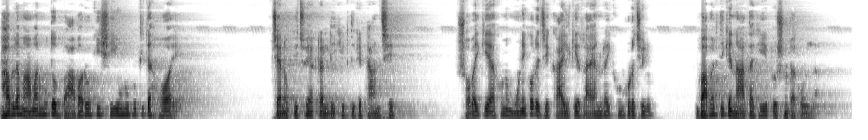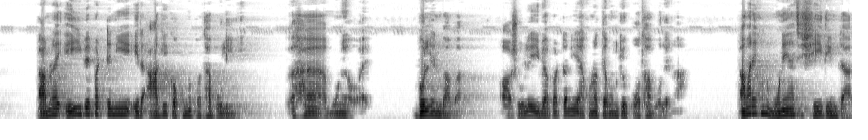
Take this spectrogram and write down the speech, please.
ভাবলাম আমার মতো বাবারও কি সেই অনুভূতিটা হয়? যেন কিছু একটা লেকের দিকে টানছে। সবাই কি এখনও মনে করে যে কাইলকে রায়ান রাই খুন করেছিল? বাবার দিকে না তাকিয়ে প্রশ্নটা করলাম। আমরা এই ব্যাপারটা নিয়ে এর আগে কখনো কথা বলিনি। হ্যাঁ মনে হয়। বললেন বাবা, আসলে এই ব্যাপারটা নিয়ে এখন আর তেমন কেউ কথা বলে না। আমার এখনও মনে আছে সেই দিনটা,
